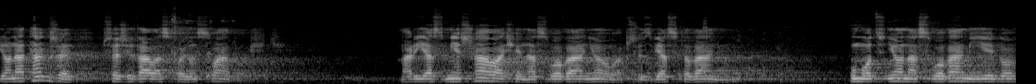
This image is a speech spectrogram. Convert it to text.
I ona także przeżywała swoją słabość. Maria zmieszała się na słowa anioła przy zwiastowaniu. Umocniona słowami jego,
